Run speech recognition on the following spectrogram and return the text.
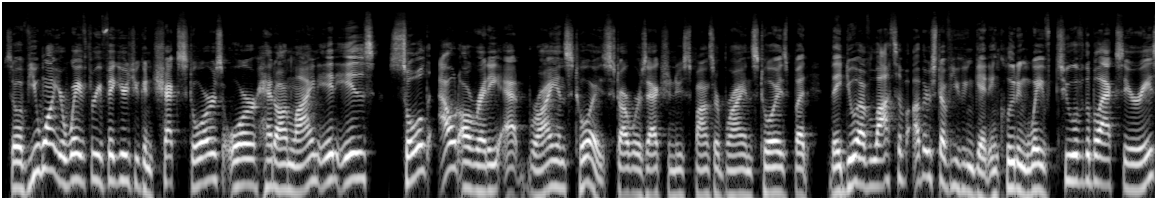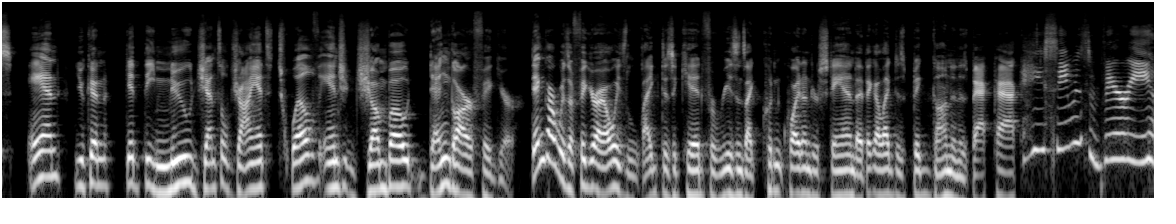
So if you want your Wave 3 figures, you can check stores or head online. It is sold out already at Brian's Toys, Star Wars Action News sponsor Brian's Toys, but they do have lots of other stuff you can get, including Wave 2 of the Black Series, and you can get the new Gentle Giant 12 inch jumbo Dengar figure. Dengar was a figure I always liked as a kid for reasons I couldn't quite understand. I think I liked his big gun and his backpack. He seems very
